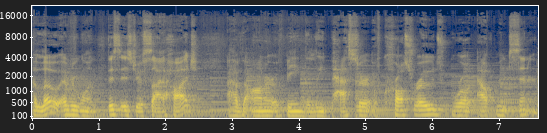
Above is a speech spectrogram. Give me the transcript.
Hello, everyone. This is Josiah Hodge. I have the honor of being the lead pastor of Crossroads World Outreach Center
